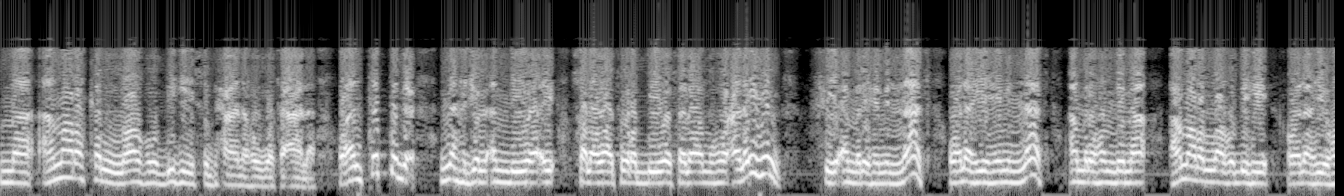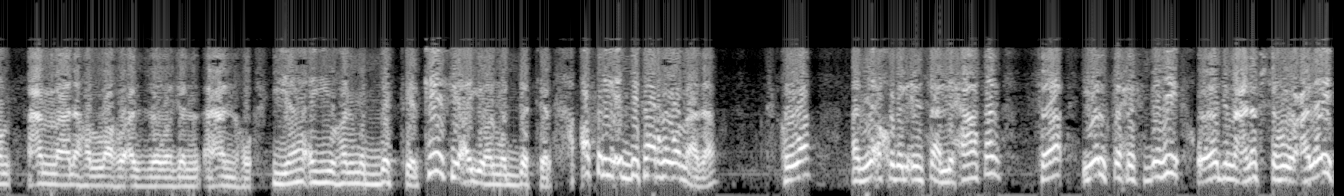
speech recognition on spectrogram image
ما أمرك الله به سبحانه وتعالى وأن تتبع نهج الأنبياء صلوات ربي وسلامه عليهم في أمرهم الناس ونهيهم الناس أمرهم بما أمر الله به ونهيهم عما نهى الله عز وجل عنه. يا أيها المدثر كيف يا أيها المدثر؟ أصل الادثار هو ماذا؟ هو أن يأخذ الإنسان لحافا فيلتحف به ويجمع نفسه عليه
